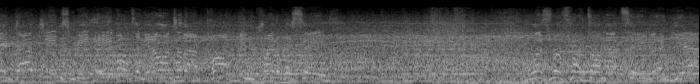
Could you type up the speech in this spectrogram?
like that, James, to be able to get onto that puck. Incredible save. Let's reflect on that save again.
